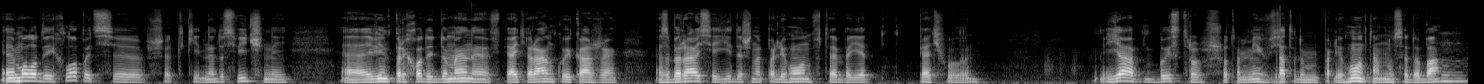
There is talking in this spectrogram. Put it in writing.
Е, Молодий хлопець, е, ще такий недосвідчений. Е, Він приходить до мене в 5 ранку і каже: збирайся, їдеш на полігон, в тебе є 5 хвилин. Я швидко, що там міг взяти, думаю, полігон, там, ну це доба. Мгм.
